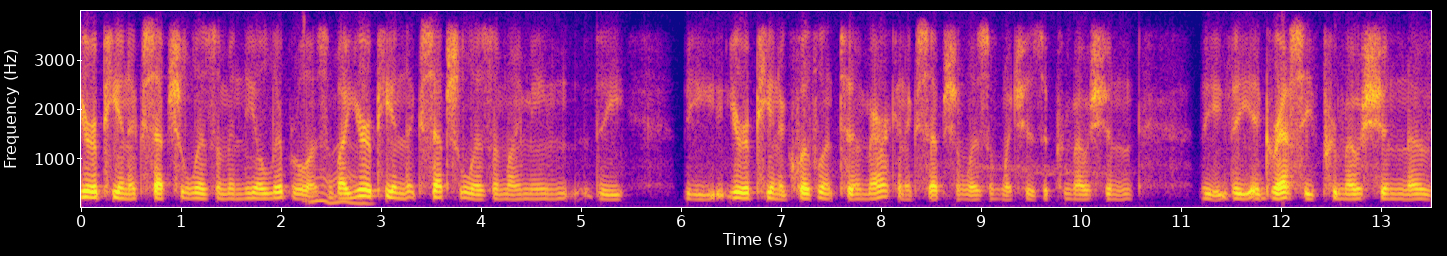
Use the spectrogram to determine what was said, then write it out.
European exceptionalism and neoliberalism. Oh, wow. By European exceptionalism, I mean the the European equivalent to American exceptionalism, which is a promotion, the the aggressive promotion of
